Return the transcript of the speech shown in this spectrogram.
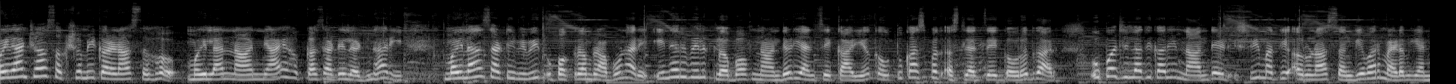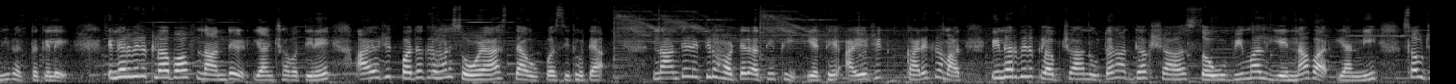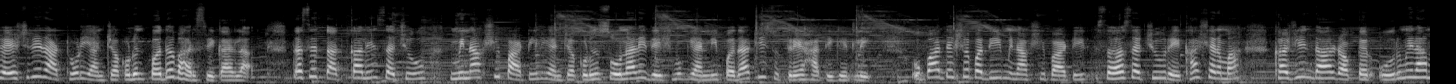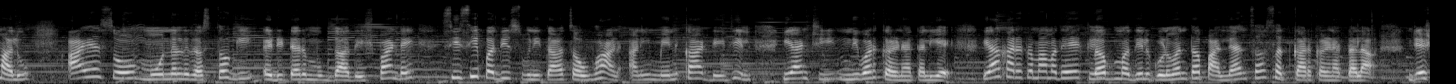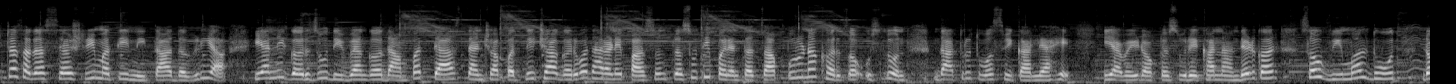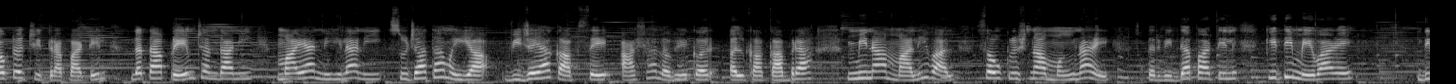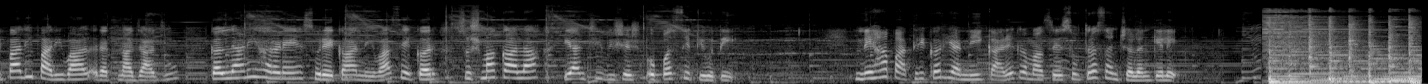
महिलांच्या सक्षमीकरणासह महिलांना न्याय हक्कासाठी लढणारी महिलांसाठी विविध उपक्रम राबवणारे Inner Wheel club of Nanded यांचे कार्य कौतुकास्पद असल्याचे गौरवगार उपजिल्हाधिकारी नांदेड श्रीमती अरुणा संगेवार मॅडम यांनी व्यक्त केले. इनरव्हील क्लब ऑफ नांदेड यांच्या वतीने आयोजित पदग्रहण सोहळ्यास त्या उपस्थित होत्या. नांदेड येथील हॉटेल अतिथी येथे आयोजित कार्यक्रमात इनरव्हील क्लबच्या नूतन अध्यक्षा सौ विमल येन्नावार यांनी सौ जयश्री राठोड यांच्याकडून पदभार स्वीकारला. तसेच तत्कालीन सचिव मीनाक्षी पाटील यांच्या यांच्याकडून सोनाली देशमुख यांनी पदाची सूत्रे हाती घेतली. उपाध्यक्षपदी मीनाक्षी पाटील सहसचिव Rekha Sharma खजिनदार doctor Urmila Malu I S O Monal Rastogi editor Mugdha Deshpande C C पदी सुनीता चव्हाण आणि मेनका डेजिल यांची निवड करण्यात आली आहे. या कार्यक्रमामध्ये क्लबमधील गुणवंत पाल्यांचा सत्कार करण्यात आला. ज्येष्ठ सदस्य श्रीमती नीता दगडिया यांनी गरजू दिव्यांग दाम्पत्यास त्यांच्या पत्नीच्या गर्भधारणेपासून प्रसूतीपर्यंतचा पूर्ण खर्च उचलून दातृत्व स्वीकारले आहे. यावेळी डॉक्टर सुरेखा नांदेडकर सौ विमल धूत डॉक्टर चित्रा पाटील लता प्रेमचंदानी माया निहिलानी सुजाता मैया विजया कापसे आशा लभेकर अलका काब्रा मीना मालीवाल सौ कृष्णा मंगनाळे तर विद्या पाटील किती मेवाळे दीपाली पालिवाल रत्ना जाजू कल्याणी हरणे सुरेखा नेवासेकर सुषमा काला यांची विशेष उपस्थिती होती. नेहा पाथरीकर यांनी कार्यक्रमाचे सूत्रसंचलन केले.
